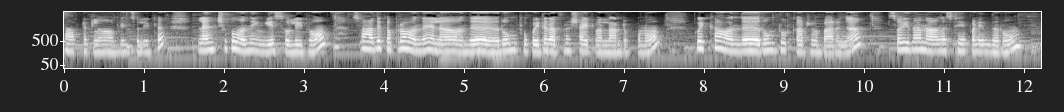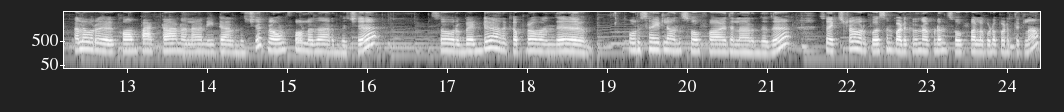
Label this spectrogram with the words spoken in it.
சாப்பிட்டுக்கலாம் அப்படின்னு சொல்லிட்டு லஞ்சுக்கும் வந்து இங்கேயே சொல்லிட்டோம். ஸோ அதுக்கப்புறம் வந்து எல்லாம் வந்து ரூமுக்கு போயிட்டு ரெஃப்ரெஷ் ஆகிட்டு வரலான்ட்டு போனோம். குயிக்காக வந்து ரூம் டூர் காட்டுறேன் பாருங்கள் ஸோ இதான் நாங்கள் ஸ்டே பண்ணியிருந்த ரூம் நல்ல ஒரு காம்பேக்டாக நல்லா நீட்டாக இருந்துச்சு. க்ரௌண்ட் ஃப்ளோரில் தான் இருந்துச்சு. ஸோ ஒரு பெட்டு அதுக்கப்புறம் வந்து ஒரு சைடில் வந்து சோஃபா இதெல்லாம் இருந்தது. ஸோ எக்ஸ்ட்ரா ஒரு பர்சன் படுக்கிறதுனா கூட அந்த சோஃபாவில் கூட படுத்துக்கலாம்.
